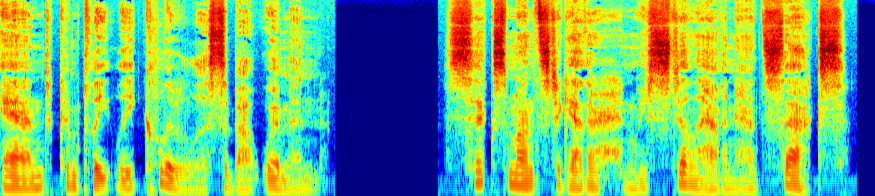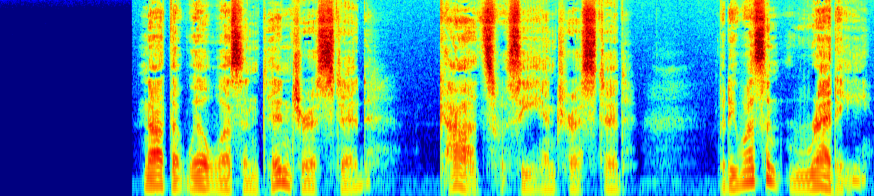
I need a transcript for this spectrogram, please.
and completely clueless about women. Six months together, and we still haven't had sex. Not that Will wasn't interested. Gods, was he interested. But he wasn't ready,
